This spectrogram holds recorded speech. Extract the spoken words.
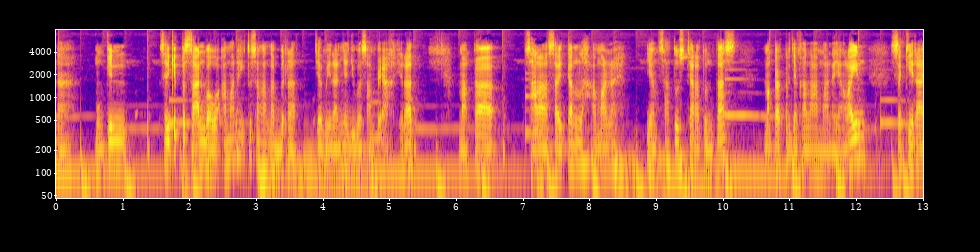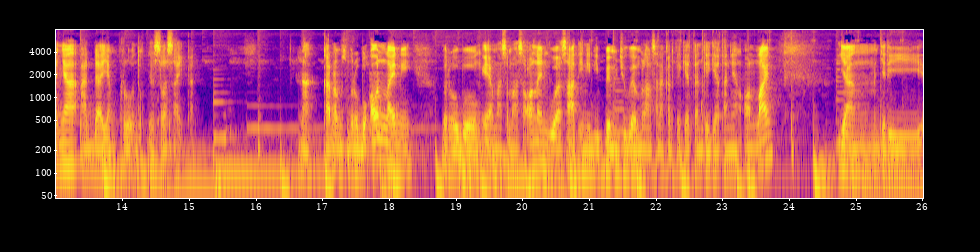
Nah, mungkin sedikit pesan bahwa amanah itu sangatlah berat, jaminannya juga sampai akhirat. Maka selesaikanlah amanah yang satu secara tuntas, maka kerjakanlah amanah yang lain sekiranya ada yang perlu untuk diselesaikan. Nah, karena berhubung online nih, berhubung ya masa-masa online gue saat ini di BEM juga melaksanakan kegiatan-kegiatan yang online yang menjadi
